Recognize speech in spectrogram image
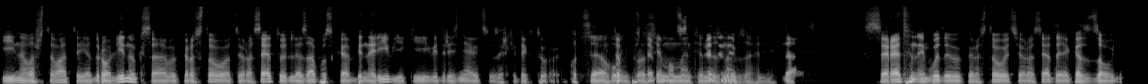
і налаштувати ядро Linux, використовувати росету для запуску бінарів, які відрізняються з архітектурою. Оце огонь, тобто, про цей момент я не знав взагалі. Да, Зсередини буде використовуватися росета, яка ззовні.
